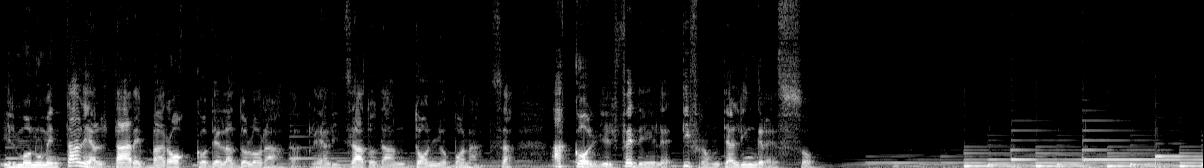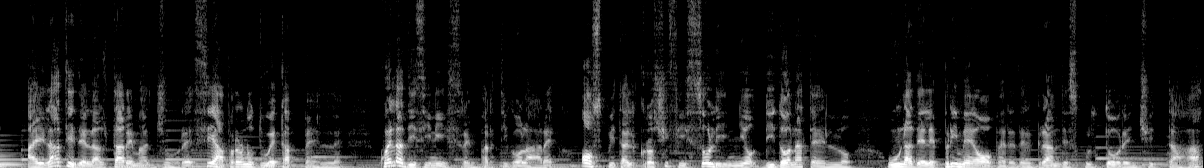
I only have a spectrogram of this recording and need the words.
Il monumentale altare barocco dell'Addolorata, realizzato da Antonio Bonazza, accoglie il fedele di fronte all'ingresso. Ai lati dell'altare maggiore si aprono due cappelle. Quella di sinistra in particolare ospita il crocifisso ligneo di Donatello, una delle prime opere del grande scultore in città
